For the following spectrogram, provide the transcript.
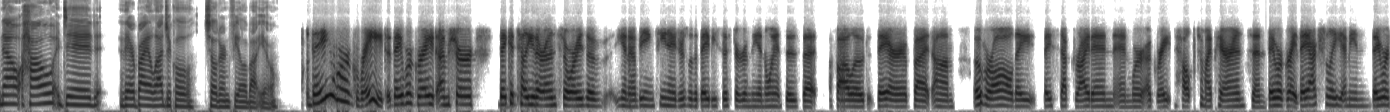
Now, how did their biological children feel about you? They were great. They were great. I'm sure they could tell you their own stories of, you know, being teenagers with a baby sister and the annoyances that followed there. But um, overall, they they stepped right in and were a great help to my parents, and they were great. They actually, I mean, they were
